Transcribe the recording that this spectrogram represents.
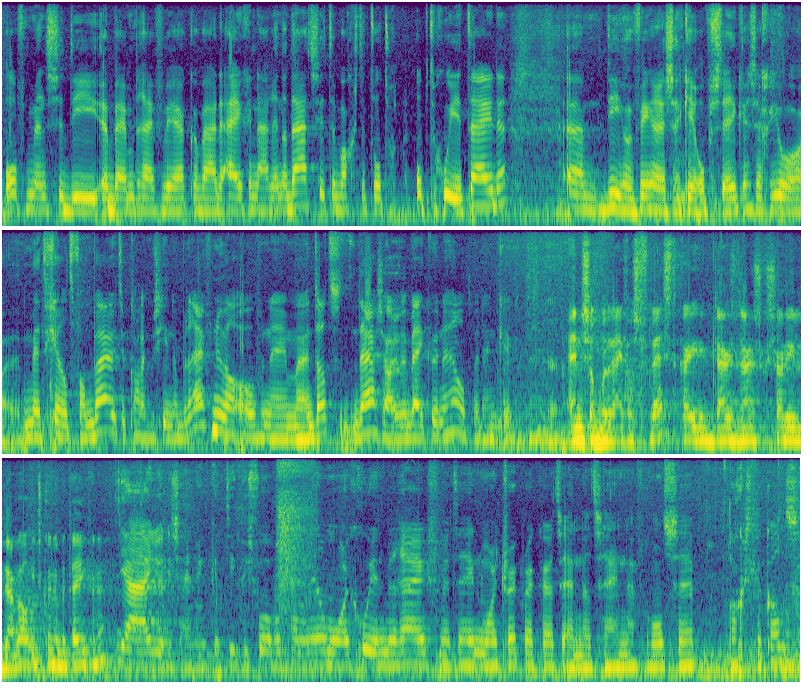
Of mensen die eh, bij een bedrijf werken waar de eigenaar inderdaad zit te wachten tot op de goede tijden. Um, die hun vinger eens een keer opsteken en zeggen: joh, met geld van buiten kan ik misschien dat bedrijf nu wel overnemen. Dat, daar zouden we bij kunnen helpen, denk ik. En zo'n bedrijf als Frest, kan je, daar, daar, zouden jullie daar wel iets kunnen betekenen? Ja, jullie zijn denk ik een typisch voorbeeld van een heel mooi groeiend bedrijf met een hele mooie track record. En dat zijn eh, voor ons uh, prachtige kansen.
